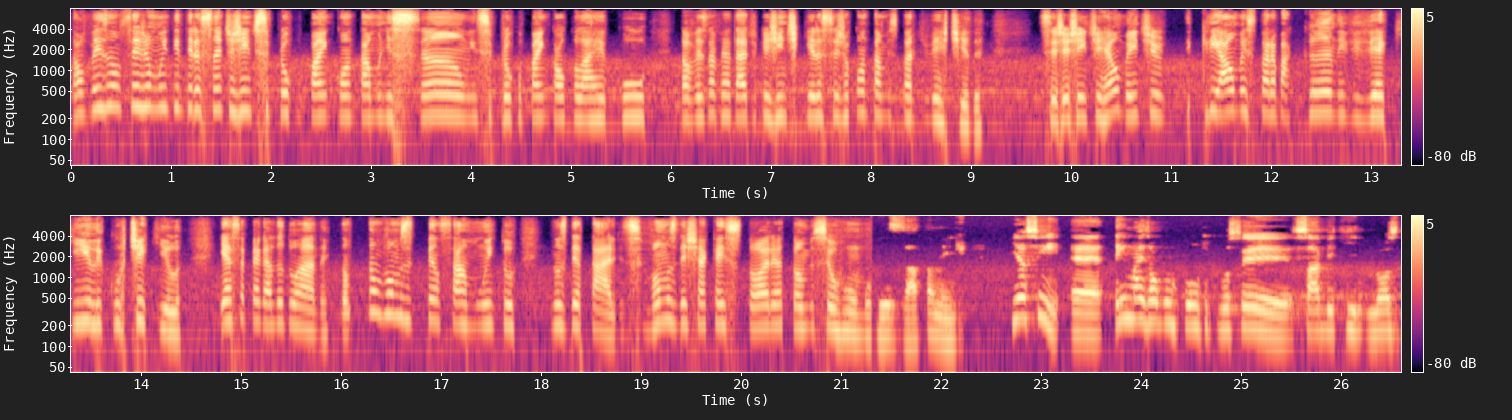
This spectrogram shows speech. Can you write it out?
talvez não seja muito interessante a gente se preocupar em contar munição, em se preocupar em calcular recuo. Talvez, na verdade, o que a gente queira seja contar uma história divertida. Seja a gente realmente criar uma história bacana e viver aquilo e curtir aquilo. E essa é a pegada do Anarch. Não, não vamos pensar muito nos detalhes. Vamos deixar que a história tome o seu rumo. Exatamente. E assim, é, tem mais algum ponto que você sabe que nós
